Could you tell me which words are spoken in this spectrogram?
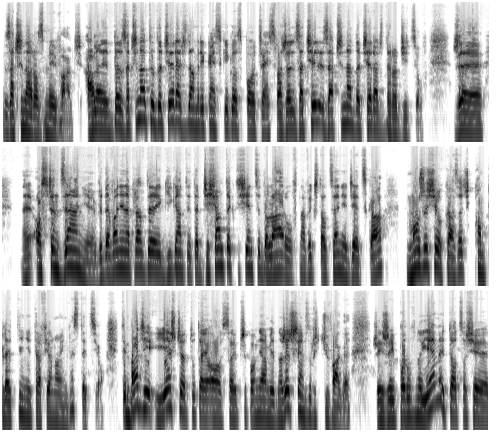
zaczyna rozmywać, ale do, zaczyna to docierać do amerykańskiego społeczeństwa, że zaczyna docierać do rodziców, że oszczędzanie, wydawanie naprawdę giganty, te dziesiątek tysięcy dolarów na wykształcenie dziecka może się okazać kompletnie nietrafioną inwestycją. Tym bardziej, jeszcze tutaj, o, sobie przypomniałem jedną rzecz, chciałem zwrócić uwagę, że jeżeli porównujemy to, co się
